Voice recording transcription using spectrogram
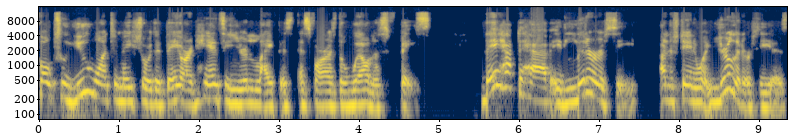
folks who you want to make sure that they are enhancing your life as, as far as the wellness space. They have to have a literacy, understanding what your literacy is,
